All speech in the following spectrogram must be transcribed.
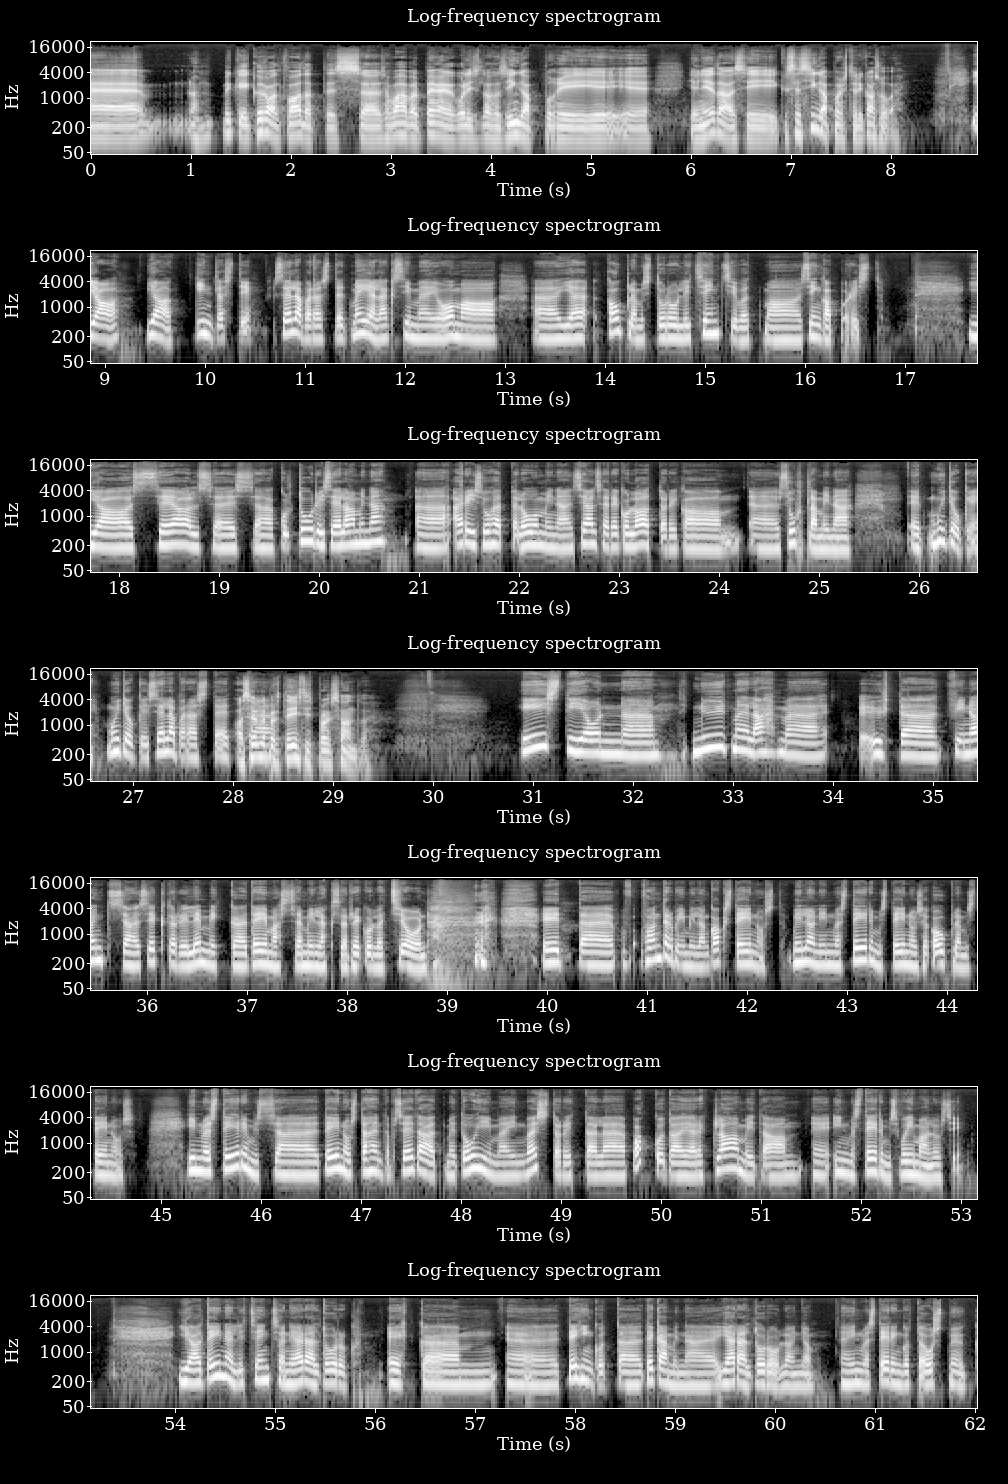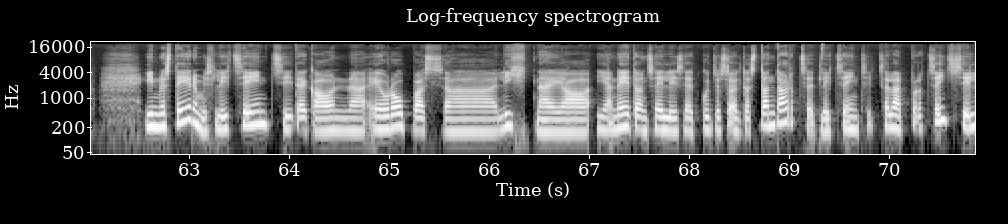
noh, ikkagi kõrvalt vaadates sa vahepeal perega kolisid lausa Singapuri ja nii edasi, kas sellest Singapurist oli kasu või? Ja, ja kindlasti, sellepärast et meie läksime ju oma äh, kauplemisturu litsentsi võtma Singapurist. ja sealses äh, kultuuris elamine äh,, ärisuhete loomine, sealse regulaatoriga suhtlemine. et muidugi, muidugi sellepärast, et. aga sellepärast Eestis poleks saanud või? Eesti on, nüüd me lähme ühte finantssektori lemmikteemasse, milleks on regulatsioon et äh, Funderbeamil on kaks teenust, meil on investeerimisteenus ja kauplemisteenus. investeerimisteenus tähendab seda, et me tohime investoritele pakkuda ja reklaamida äh, investeerimisvõimalusi. ja teine litsents on järelturg ehk ähm, äh, tehingute tegemine järelturul on ju investeeringute ost-müük. investeerimislitsentsidega on Euroopas äh, lihtne ja, ja need on sellised, kuidas öelda, standardsed litsentsid, see läheb protsessi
